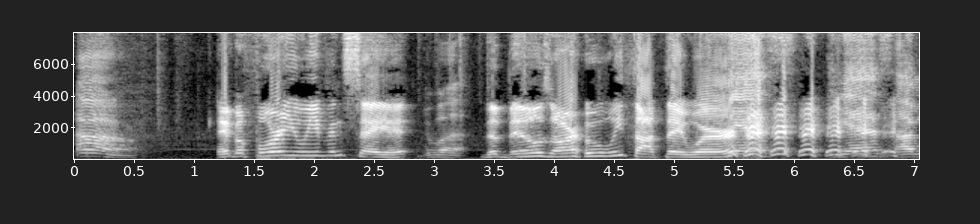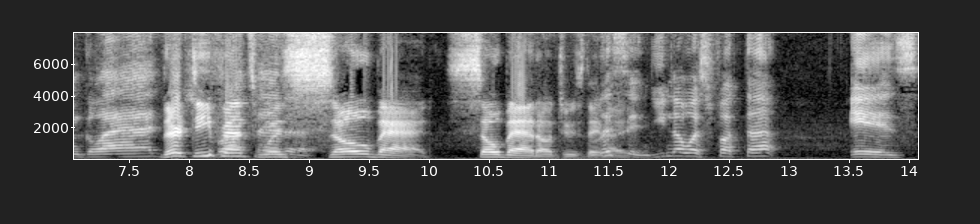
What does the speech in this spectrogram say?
uh. and before you even say it, What? the Bills are who we thought they were. Yes, yes. I'm glad. Their that you brought defense was up. so bad, so bad on Tuesday night. Listen, you know what's fucked up is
